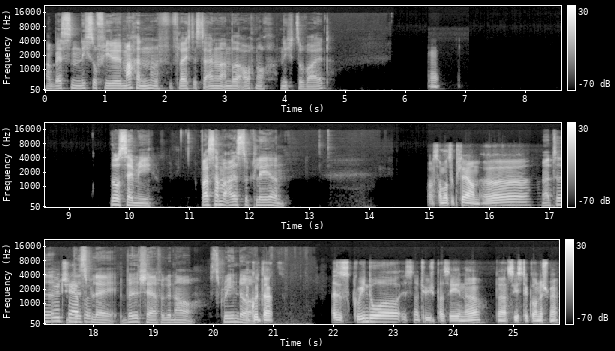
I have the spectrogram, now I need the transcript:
Am besten nicht so viel machen. Vielleicht ist der eine oder andere auch noch nicht so weit. So, Sammy. Was haben wir alles zu klären? Was haben wir zu klären? Äh, Warte, Bildschärfe. Display, Bildschärfe, genau. Screen Door. Na gut, da, also Screen Door ist natürlich passé, ne? Da siehst du gar nicht mehr.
